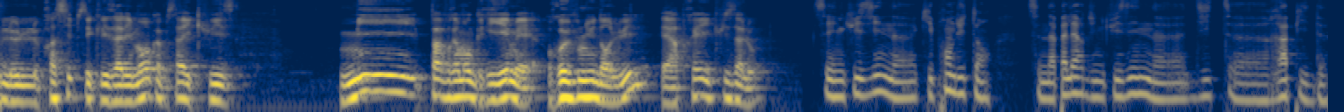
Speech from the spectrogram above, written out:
le, le principe c'est que les aliments comme ça, ils cuisent mi, pas vraiment grillés, mais revenus dans l'huile, et après ils cuisent à l'eau. C'est une cuisine euh, qui prend du temps. Ça n'a pas l'air d'une cuisine euh, dite euh, rapide.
